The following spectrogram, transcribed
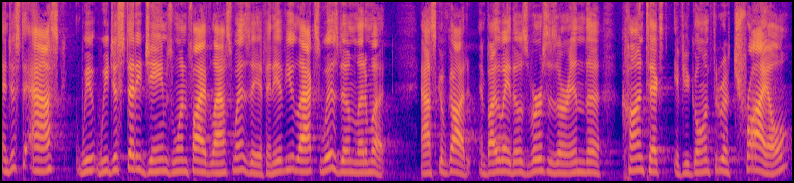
and just to ask. We, we just studied James 1 5 last Wednesday. If any of you lacks wisdom, let him what? Ask of God. And by the way, those verses are in the context. If you're going through a trial,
